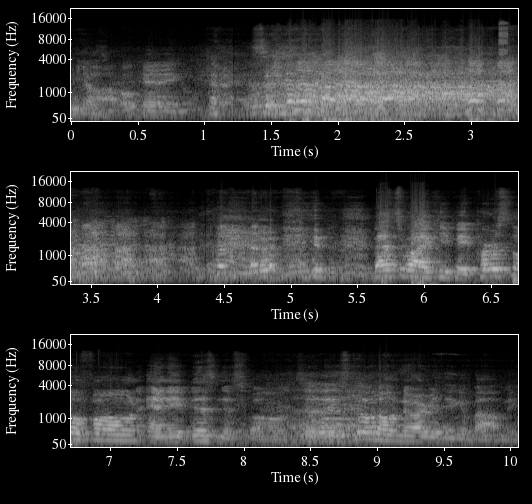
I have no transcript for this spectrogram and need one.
You know, okay? So that's why I keep a personal phone and a business phone. So they still don't know everything about me.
